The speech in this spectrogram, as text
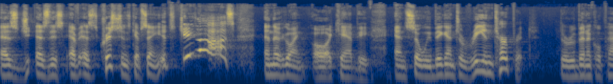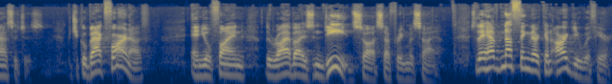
as, as, this, as Christians kept saying, It's Jesus! And they're going, Oh, it can't be. And so we began to reinterpret the rabbinical passages. But you go back far enough, and you'll find the rabbis indeed saw a suffering Messiah. So they have nothing they can argue with here.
